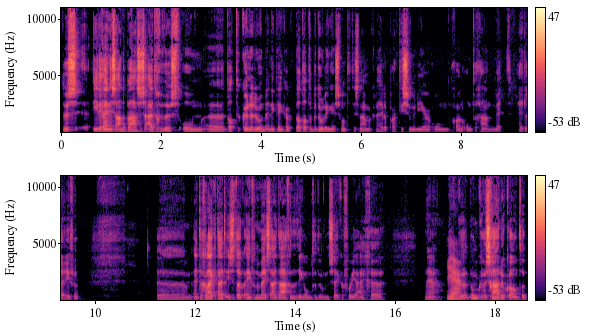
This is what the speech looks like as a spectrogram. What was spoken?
Dus eh, iedereen is aan de basis uitgerust om eh, dat te kunnen doen. En ik denk ook dat dat de bedoeling is, want het is namelijk een hele praktische manier om gewoon om te gaan met het leven. Ehm, en tegelijkertijd is het ook een van de meest uitdagende dingen om te doen. Zeker voor je eigen nou ja, donkere schaduwkanten.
